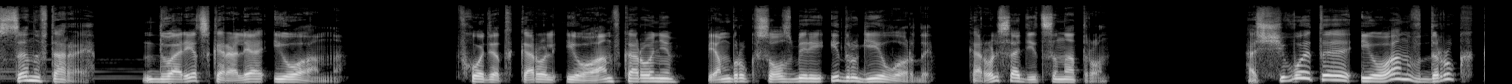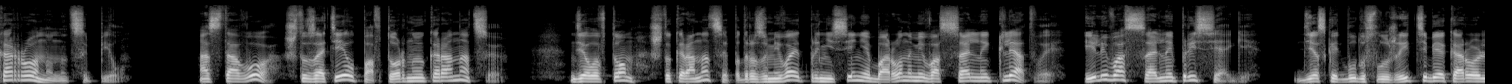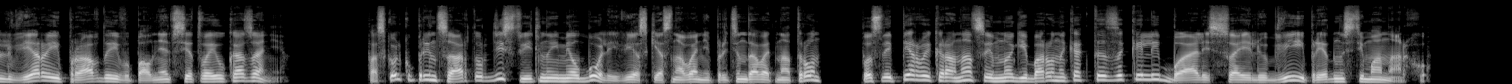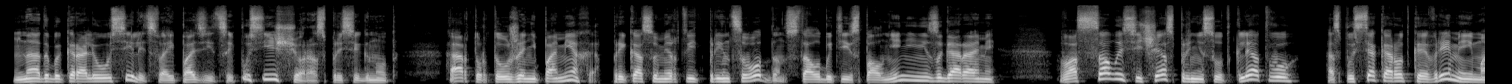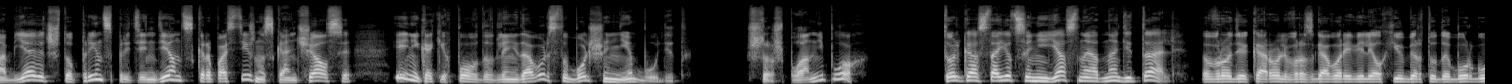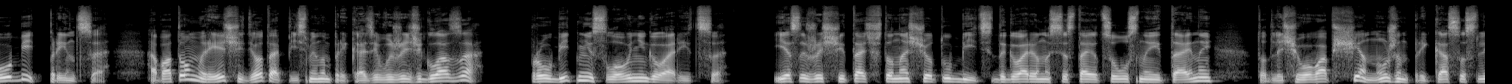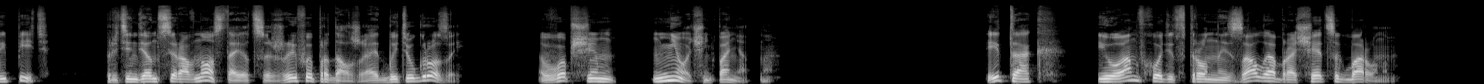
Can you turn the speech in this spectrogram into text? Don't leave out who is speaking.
Speaker 1: Сцена вторая. Дворец короля Иоанна. Входят король Иоанн в короне, Пембрук, Солсбери и другие лорды. Король садится на трон. А с чего это Иоанн вдруг корону нацепил? А с того, что затеял повторную коронацию. Дело в том, что коронация подразумевает принесение баронами вассальной клятвы или вассальной присяги. Дескать, буду служить тебе, король, верой и правдой и выполнять все твои указания. Поскольку принц Артур действительно имел более веские основания претендовать на трон, после первой коронации многие бароны как-то заколебались в своей любви и преданности монарху. Надо бы королю усилить свои позиции, пусть еще раз присягнут. Артур-то уже не помеха, приказ умертвить принца отдан, стало быть, и исполнение не за горами. Вассалы сейчас принесут клятву, а спустя короткое время им объявят, что принц-претендент скоропостижно скончался, и никаких поводов для недовольства больше не будет. Что ж, план неплох. Только остается неясная одна деталь. Вроде король в разговоре велел Хьюберту де Бургу убить принца, а потом речь идет о письменном приказе выжечь глаза. Про убить ни слова не говорится. Если же считать, что насчет убить договоренность остается устной и тайной, то для чего вообще нужен приказ ослепить? Претендент все равно остается жив и продолжает быть угрозой. В общем, не очень понятно. Итак, Иоанн входит в тронный зал и обращается к баронам.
